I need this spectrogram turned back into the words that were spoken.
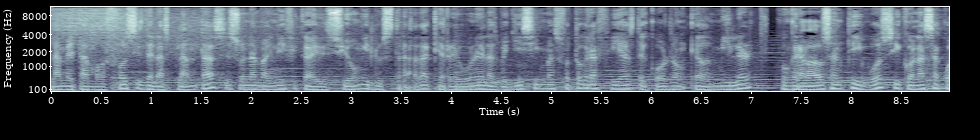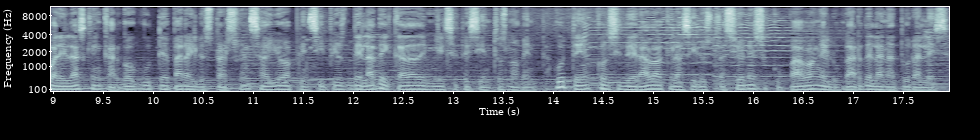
La Metamorfosis de las Plantas es una magnífica edición ilustrada que reúne las bellísimas fotografías de Gordon L. Miller con grabados antiguos y con las acuarelas que encargó Goethe para ilustrar su ensayo a principios de la década de 1790. Goethe consideraba que las ilustraciones ocupaban el lugar de la naturaleza.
